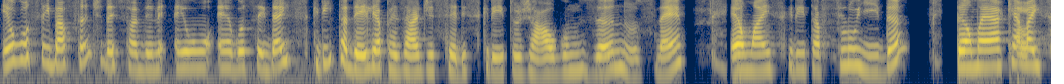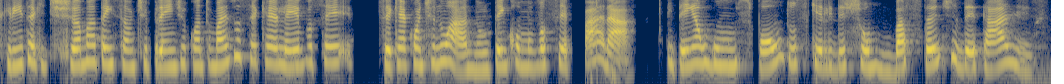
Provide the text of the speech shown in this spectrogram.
Eu gostei bastante da história dele. Eu, eu gostei da escrita dele, apesar de ser escrito já há alguns anos, né? É uma escrita fluida, então é aquela escrita que te chama a atenção, te prende, quanto mais você quer ler, você você quer continuar, não tem como você parar. E tem alguns pontos que ele deixou bastante detalhes,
